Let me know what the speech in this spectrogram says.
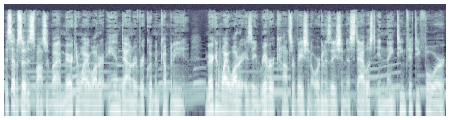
This episode is sponsored by American Whitewater and Downriver Equipment Company. American Whitewater is a river conservation organization established in 1954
